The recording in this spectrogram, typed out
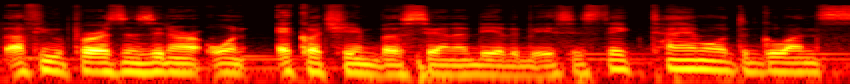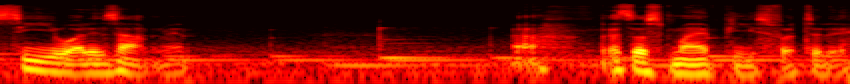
a few persons in our own echo chambers say on a daily basis. Take time out to go and see what is happening. Uh, that's just my piece for today.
